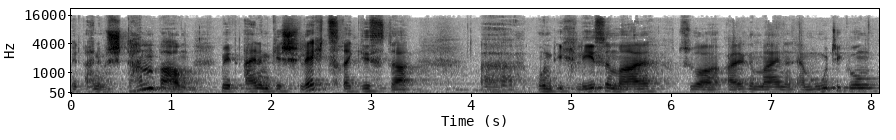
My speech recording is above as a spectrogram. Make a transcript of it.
mit einem Stammbaum, mit einem Geschlechtsregister. Äh, und ich lese mal zur allgemeinen Ermutigung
